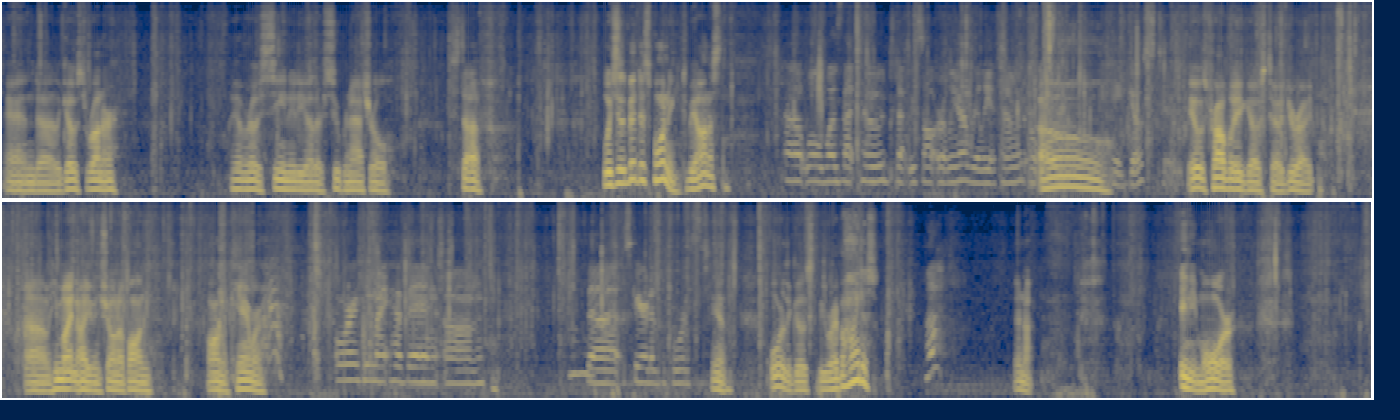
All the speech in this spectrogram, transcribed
and uh, the Ghost Runner, we haven't really seen any other supernatural stuff, which is a bit disappointing, to be honest. Uh, well, was that toad that we saw earlier really a toad, or was Oh, it a ghost toad. It was probably a ghost toad. You're right. Um, he might not even shown up on on the camera. Or he might have been um, the spirit of the forest. Yeah. Or the ghost could be right behind us. Huh? They're not anymore.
